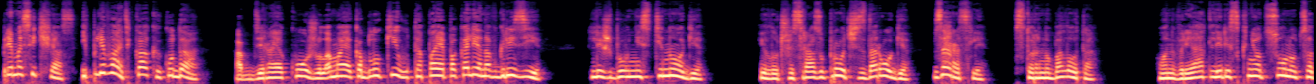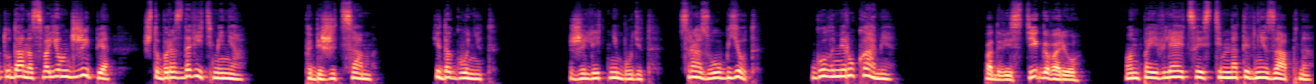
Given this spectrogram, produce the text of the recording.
Прямо сейчас. И плевать, как и куда. Обдирая кожу, ломая каблуки, утопая по колено в грязи. Лишь бы унести ноги. И лучше сразу прочь с дороги, в заросли, в сторону болота. Он вряд ли рискнет сунуться туда на своем джипе, чтобы раздавить меня. Побежит сам. И догонит. Жалеть не будет. Сразу убьет. Голыми руками. Подвести, говорю. Он появляется из темноты внезапно,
